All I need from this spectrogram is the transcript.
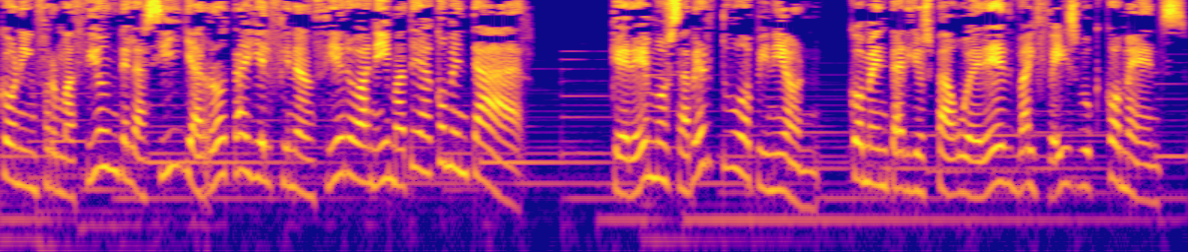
Con información de la silla rota y el financiero anímate a comentar. Queremos saber tu opinión. Comentarios Powered by Facebook Comments.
